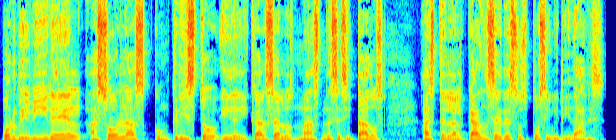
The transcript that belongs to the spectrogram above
por vivir él a solas con Cristo y dedicarse a los más necesitados hasta el alcance de sus posibilidades.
